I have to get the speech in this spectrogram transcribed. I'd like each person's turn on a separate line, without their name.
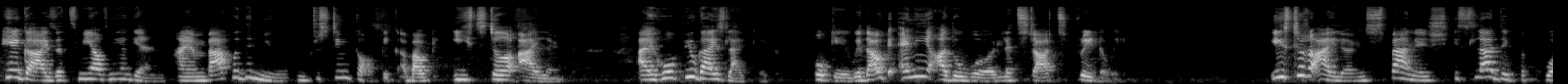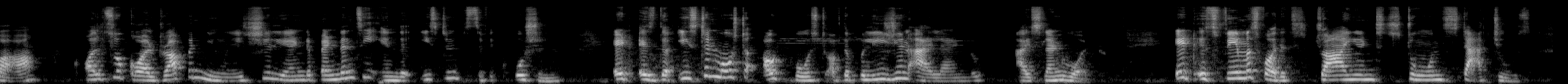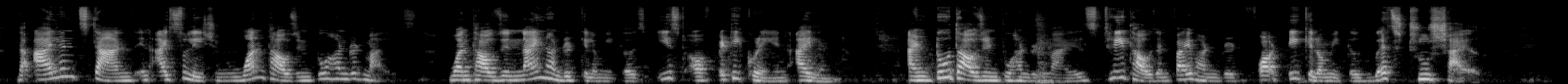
Hey guys, it's me Avni again. I am back with a new interesting topic about Easter Island. I hope you guys like it. Okay, without any other word, let's start straight away. Easter Island, Spanish Isla de Pascua, also called Rapa Nui, Chilean dependency in the eastern Pacific Ocean. It is the easternmost outpost of the Polynesian island, Iceland world. It is famous for its giant stone statues. The island stands in isolation 1,200 miles, 1,900 kilometers east of Petit Pitcairn Island, and 2,200 miles, 3,540 kilometers west to Chile,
